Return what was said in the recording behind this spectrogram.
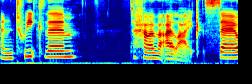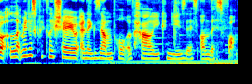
and tweak them to however I like. So let me just quickly show you an example of how you can use this on this font.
